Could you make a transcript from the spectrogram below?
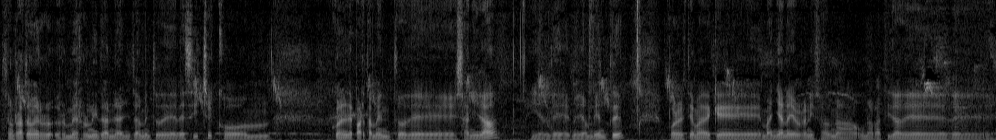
hace un rato me, he reunido en el Ayuntamiento de, de Siches con, el Departamento de Sanidad y el de Medio Ambiente por el tema de que mañana he organizado una, batida de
